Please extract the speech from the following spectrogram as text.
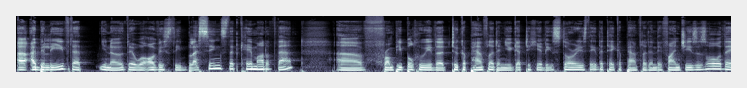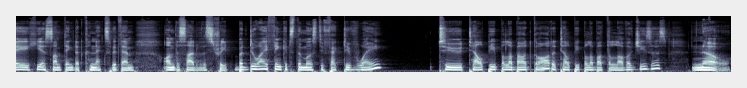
I believe that you know there were obviously blessings that came out of that uh, from people who either took a pamphlet and you get to hear these stories. They either take a pamphlet and they find Jesus, or they hear something that connects with them on the side of the street. But do I think it's the most effective way to tell people about God or tell people about the love of Jesus? No,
